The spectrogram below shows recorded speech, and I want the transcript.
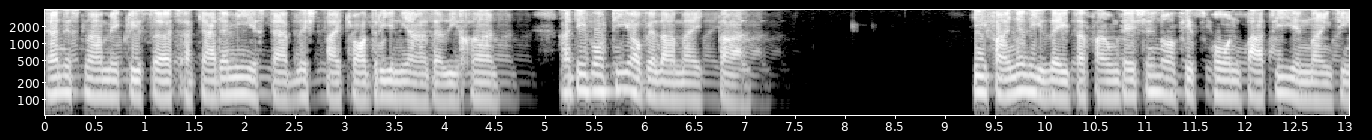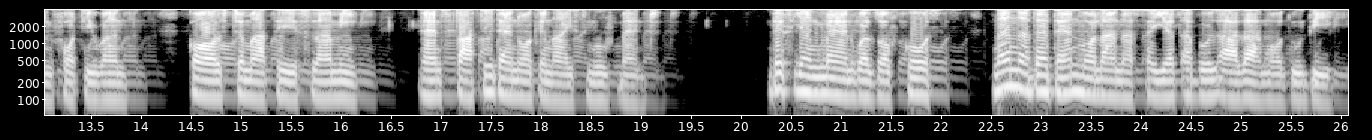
an Islamic research academy established by Chaudhry Niaz Ali Khan, a devotee of Allama Iqbal. He finally laid the foundation of his own party in 1941, called Jamaat-e-Islami, and started an organized movement. This young man was of course none other than Maulana Sayyid Abul Ala Maududi.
